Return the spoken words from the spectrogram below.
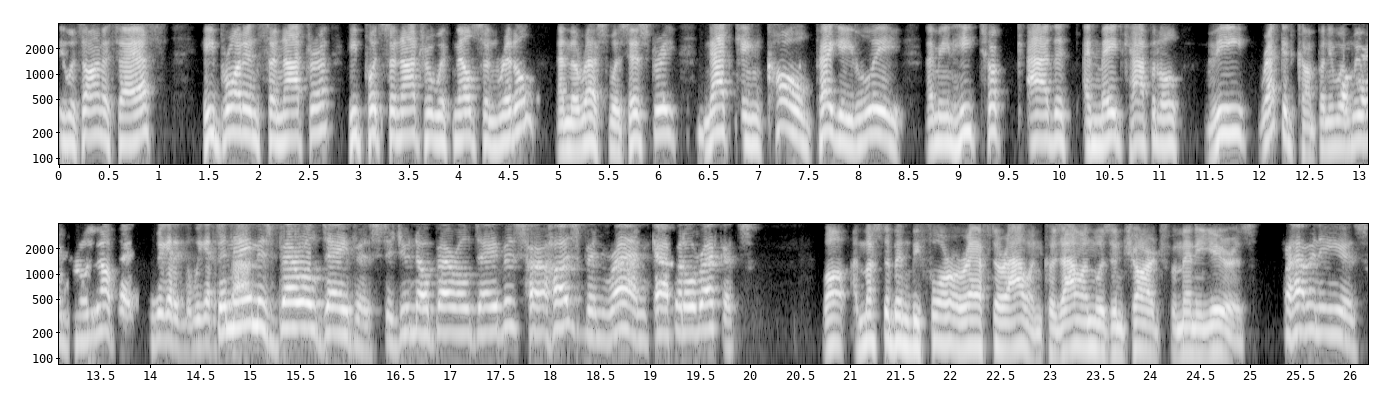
it was on its ass. He brought in Sinatra. He put Sinatra with Nelson Riddle, and the rest was history. Nat King Cole, Peggy Lee. I mean, he took uh, the, and made Capitol the record company when we were growing up. We gotta, we gotta. The stop. name is Beryl Davis. Did you know Beryl Davis? Her husband ran Capitol Records. Well, it must have been before or after Alan, because Alan was in charge for many years. For how many years?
